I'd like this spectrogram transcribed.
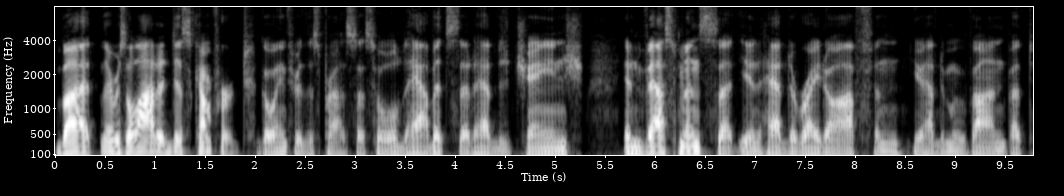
But there was a lot of discomfort going through this process, old habits that had to change, investments that you had to write off and you had to move on. But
